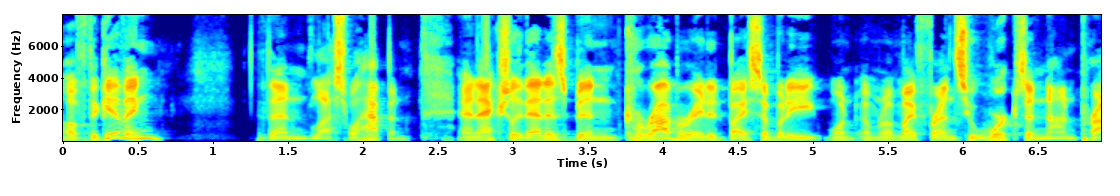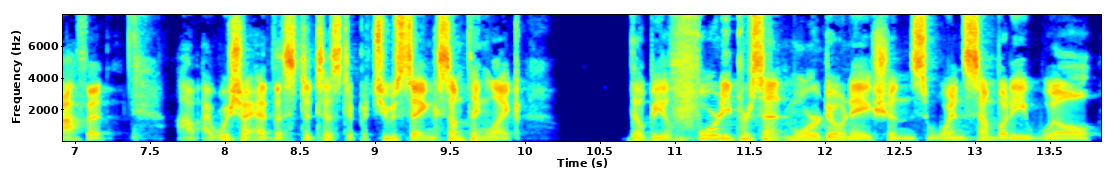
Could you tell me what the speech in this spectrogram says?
of the giving, then less will happen. And actually, that has been corroborated by somebody, one, one of my friends who works a nonprofit. I, I wish I had the statistic, but she was saying something like there'll be 40% more donations when somebody will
